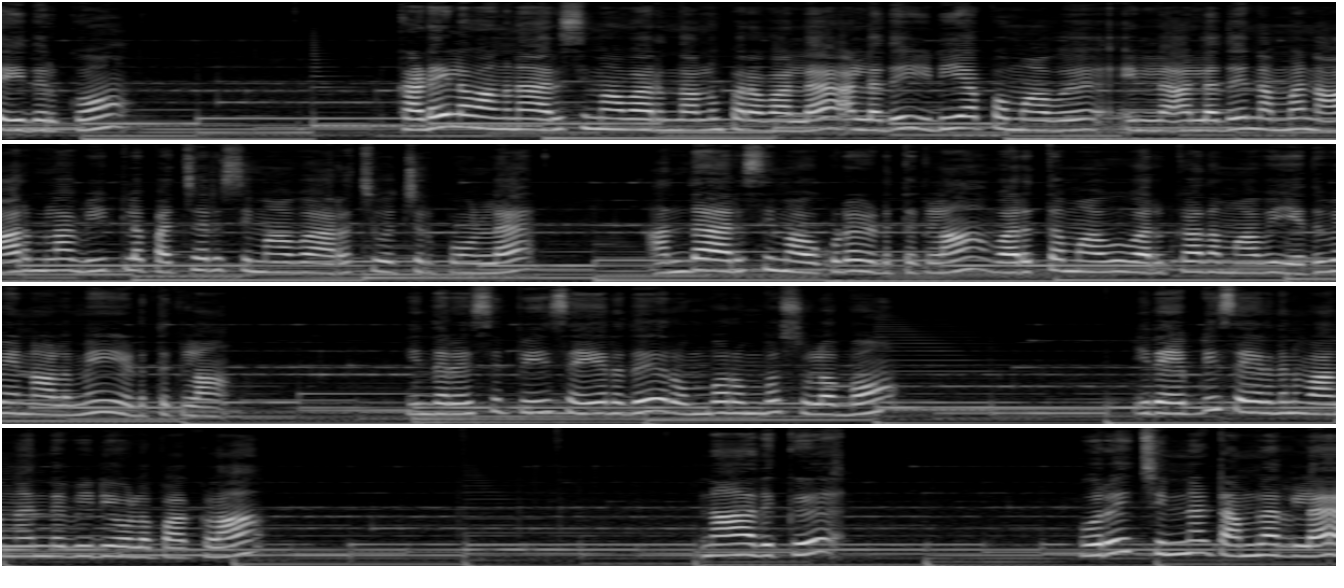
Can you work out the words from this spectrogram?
செய்திருக்கோம். கடையில் வாங்கின அரிசி மாவாக இருந்தாலும் பரவாயில்ல. அல்லது இடியாப்ப மாவு இல்லை அல்லது நம்ம நார்மலாக வீட்டில் பச்சரிசி மாவு அரைச்சி வச்சுருப்போம்ல அந்த அரிசி மாவு கூட எடுத்துக்கலாம். வறுத்த மாவு வறுக்காத மாவு எது வேணாலுமே எடுத்துக்கலாம். இந்த ரெசிபி செய்கிறது ரொம்ப ரொம்ப சுலபம். இதை எப்படி செய்கிறதுன்னு வாங்க இந்த வீடியோவில் பார்க்கலாம். நான் அதுக்கு ஒரு சின்ன டம்ளரில்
